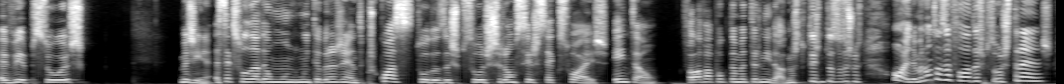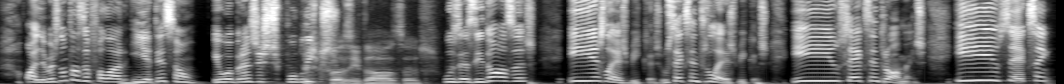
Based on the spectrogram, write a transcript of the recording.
haver pessoas. Imagina, a sexualidade é um mundo muito abrangente, porque quase todas as pessoas serão seres sexuais. Então, falava há pouco da maternidade, mas tu tens muitas outras coisas. Olha, mas não estás a falar das pessoas trans. Olha, mas não estás a falar. E atenção, eu abranjo estes As públicos pessoas idosas. os as idosas e as lésbicas, o sexo entre lésbicas e o sexo entre homens e o sexo em.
